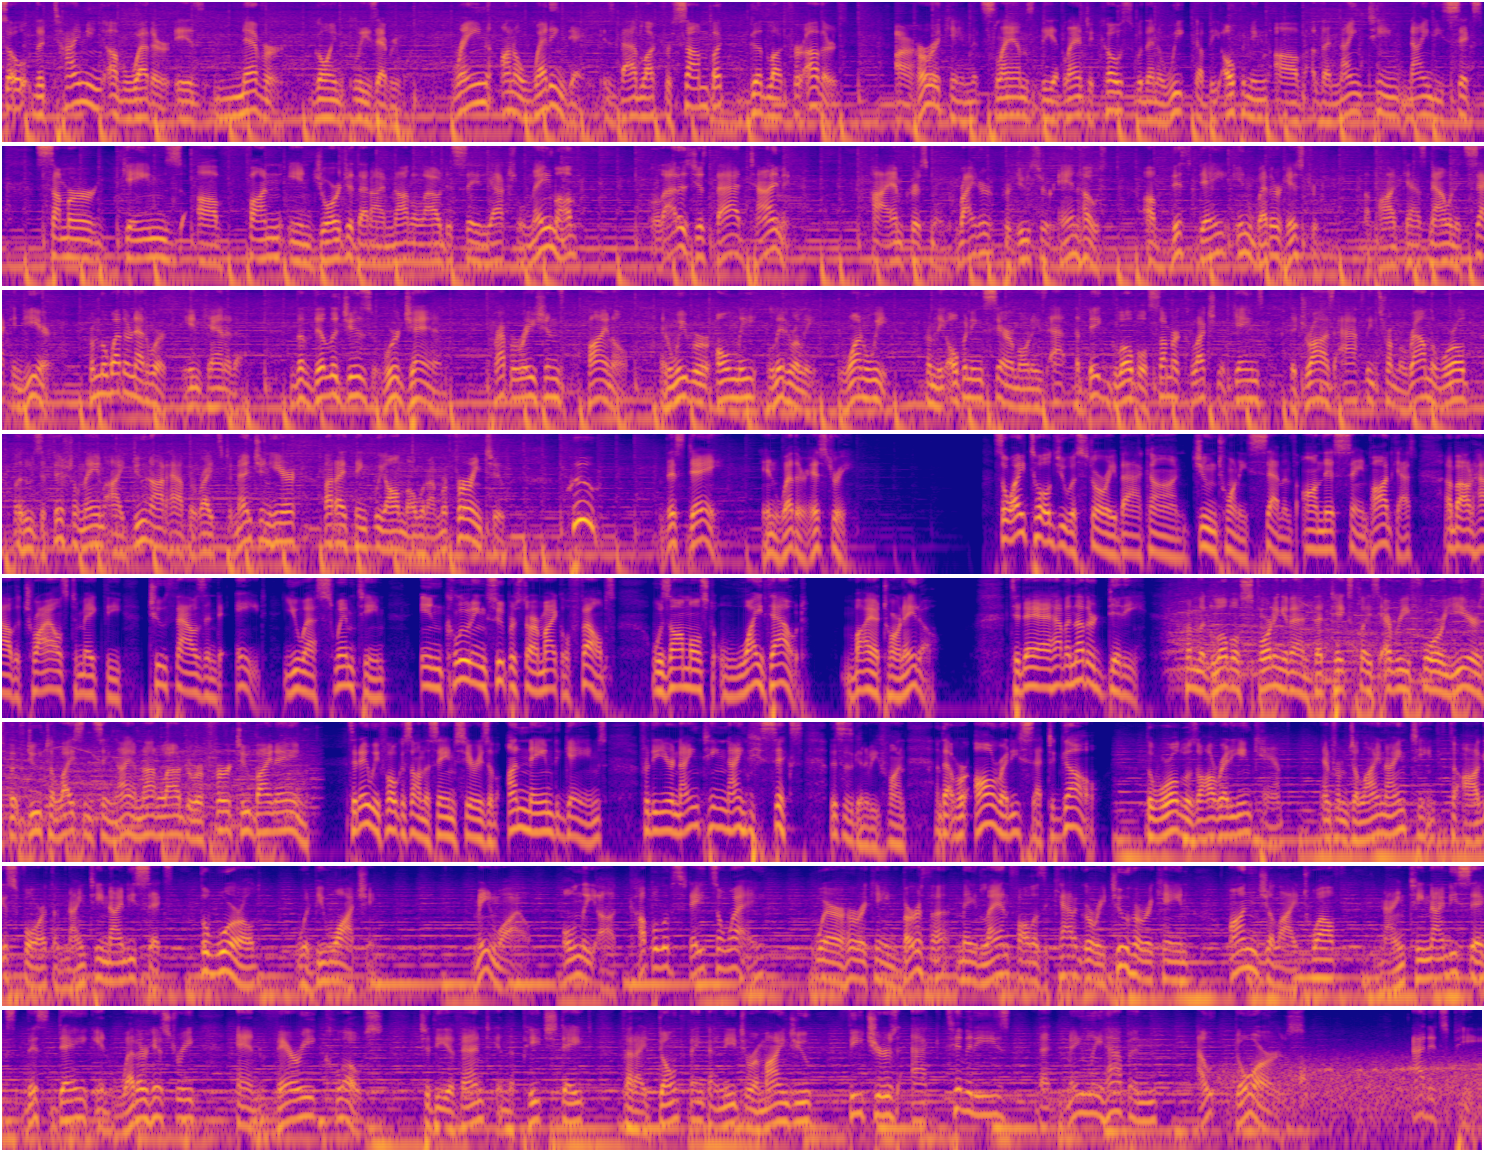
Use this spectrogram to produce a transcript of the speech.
So, the timing of weather is never going to please everyone. Rain on a wedding day is bad luck for some, but good luck for others. A hurricane that slams the Atlantic coast within a week of the opening of the 1996 Summer Games of Fun in Georgia, that I'm not allowed to say the actual name of, well, that is just bad timing. Hi, I'm Chris May, writer, producer, and host of This Day in Weather History, a podcast now in its second year from the Weather Network in Canada. The villages were jammed, preparations final, and we were only literally one week from the opening ceremonies at the big global summer collection of games that draws athletes from around the world, but whose official name I do not have the rights to mention here, but I think we all know what I'm referring to. Whew! This day in weather history. So, I told you a story back on June 27th on this same podcast about how the trials to make the 2008 U.S. swim team, including superstar Michael Phelps, was almost wiped out by a tornado. Today, I have another ditty from the global sporting event that takes place every four years, but due to licensing, I am not allowed to refer to by name. Today, we focus on the same series of unnamed games for the year 1996. This is going to be fun, and that were already set to go. The world was already in camp, and from July 19th to August 4th of 1996, the world would be watching. Meanwhile, only a couple of states away, where Hurricane Bertha made landfall as a Category 2 hurricane on July 12th, 1996, this day in weather history, and very close to the event in the Peach State that I don't think I need to remind you features activities that mainly happen outdoors. At its peak,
